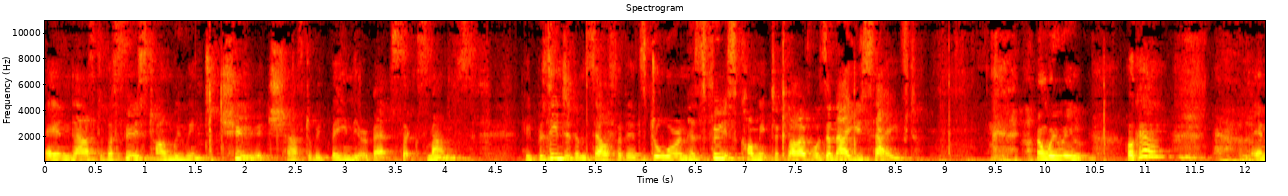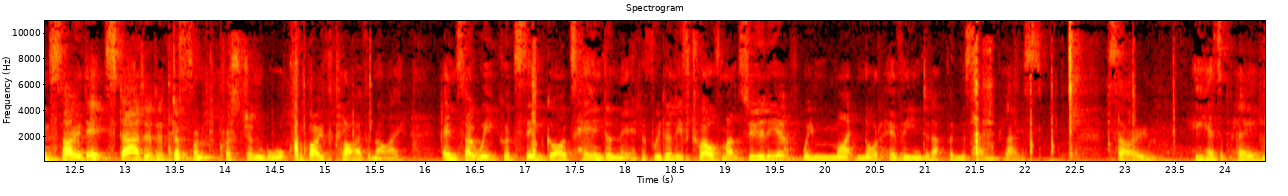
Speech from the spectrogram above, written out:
And after the first time we went to church, after we'd been there about six months, he presented himself at his door, and his first comment to Clive was, And are you saved? and we went, Okay. And so that started a different Christian walk for both Clive and I. And so we could see God's hand in that. If we'd have left 12 months earlier, we might not have ended up in the same place. So he has a plan.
